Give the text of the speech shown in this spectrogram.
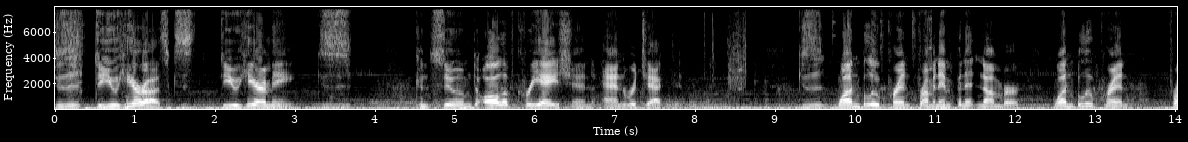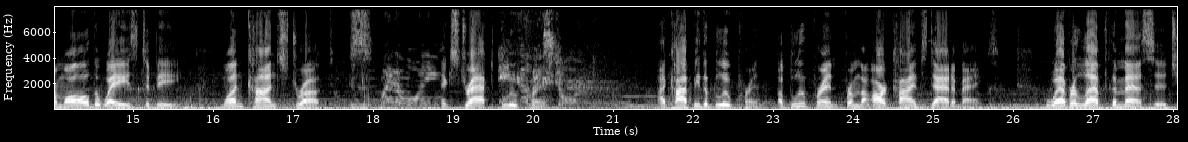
Do you hear us? Do you hear me? Consumed all of creation and rejected. One blueprint from an infinite number, one blueprint from all the ways to be. One construct, extract blueprint. I copy the blueprint, a blueprint from the archives databanks. Whoever left the message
